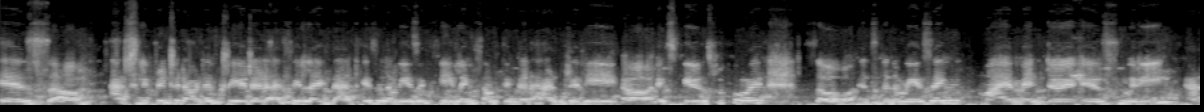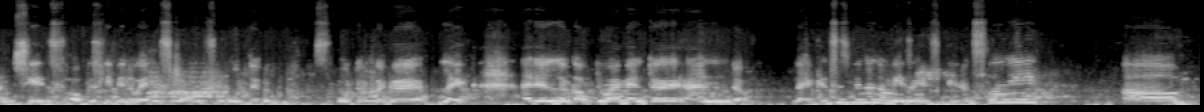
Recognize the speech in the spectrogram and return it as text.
is uh, actually printed out and created i feel like that is an amazing feeling something that i hadn't really uh, experienced before. So it's been amazing. My mentor is marie and she's obviously been a very strong supportive supportive figure. Like i really look up to my mentor and like it's just been an amazing experience for me. Um,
